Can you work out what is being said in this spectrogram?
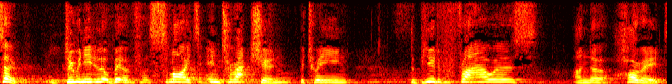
So, do we need a little bit of slight interaction between the beautiful flowers and the horrid?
